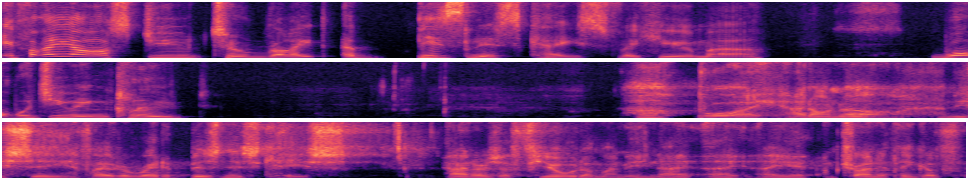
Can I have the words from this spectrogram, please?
If I asked you to write a business case for humor, what would you include? Oh boy, I don't know. Let me see. If I had to write a business case, oh, there's a few of them. I mean, I, I, I am trying to think of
